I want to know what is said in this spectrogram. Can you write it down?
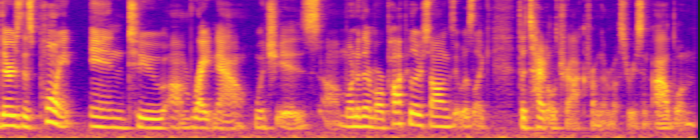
there's this point into um, right now which is um, one of their more popular songs. It was like the title track from their most recent album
